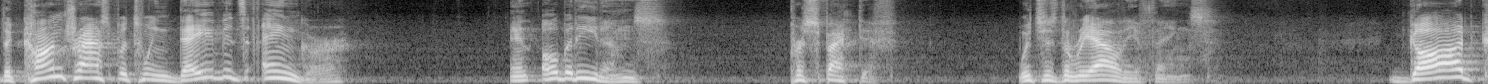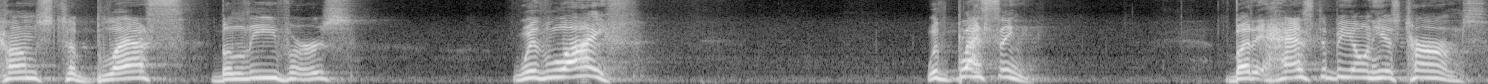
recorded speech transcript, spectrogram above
The contrast between David's anger and Obed Edom's perspective, which is the reality of things. God comes to bless believers with life, with blessing. but it has to be on His terms.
